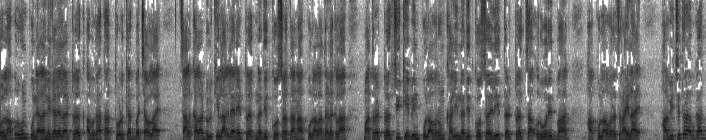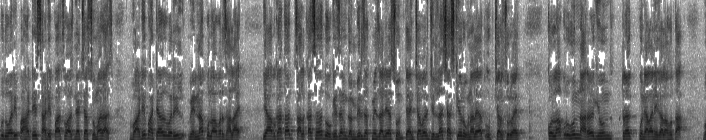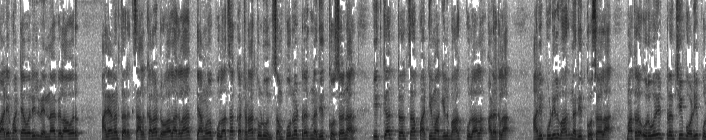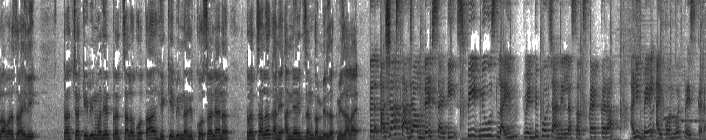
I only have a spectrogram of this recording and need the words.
कोल्हापूरहून पुण्याला निघालेला ट्रक अपघातात थोडक्यात बचावलाय. चालकाला डुलकी लागल्याने ट्रक नदीत कोसळताना पुलाला धडकला. मात्र ट्रकची केबिन पुलावरून खाली नदीत कोसळली तर ट्रकचा उर्वरित भाग हा पुलावरच राहिलाय. हा विचित्र अपघात बुधवारी पहाटे साडेपाच वाजण्याच्या सुमारास वाडेपाट्यावरील वेन्ना पुलावर झालाय. या अपघातात चालकासह दोघेजण गंभीर जखमी झाले असून त्यांच्यावर जिल्हा शासकीय रुग्णालयात उपचार सुरू आहेत. कोल्हापूरहून नारळ घेऊन ट्रक पुण्याला निघाला होता. वाडेफाट्यावरील वेन्ना पुलावर आल्यानंतर चालकाला डोळा लागला त्यामुळे पुलाचा कठडा तोडून संपूर्ण ट्रक नदीत कोसळणार. इतक्यात ट्रकचा पाठीमागील भाग पुलाला अडकला आणि पुढील भाग नदीत कोसळला. मात्र उर्वरित ट्रकची बॉडी पुलावरच राहिली. ट्रकच्या केबिनमध्ये ट्रक चालक होता. हे केबिन नदीत कोसळल्यानं ट्रक चालक आणि अन्य एक जण गंभीर जखमी झालाय. तर अशाच ताज्या अपडेट्ससाठी speed news live twenty four चॅनेलला सबस्क्राईब करा आणि बेल आयकॉनवर प्रेस करा.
